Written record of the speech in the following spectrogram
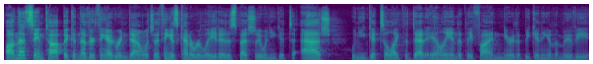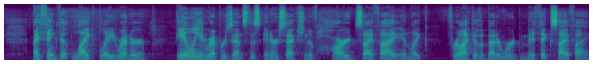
On that same topic, another thing I'd written down, which I think is kind of related, especially when you get to Ash, when you get to like the dead alien that they find near the beginning of the movie. I think that like Blade Runner, Alien represents this intersection of hard sci-fi and like, for lack of a better word, mythic sci-fi.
